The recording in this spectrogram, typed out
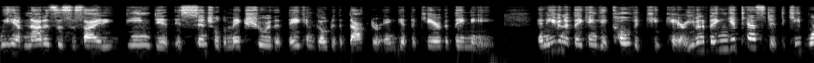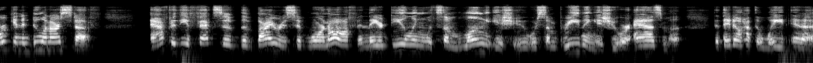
we have not as a society deemed it essential to make sure that they can go to the doctor and get the care that they need. And even if they can get COVID care, even if they can get tested to keep working and doing our stuff, after the effects of the virus have worn off and they are dealing with some lung issue or some breathing issue or asthma, that they don't have to wait in a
